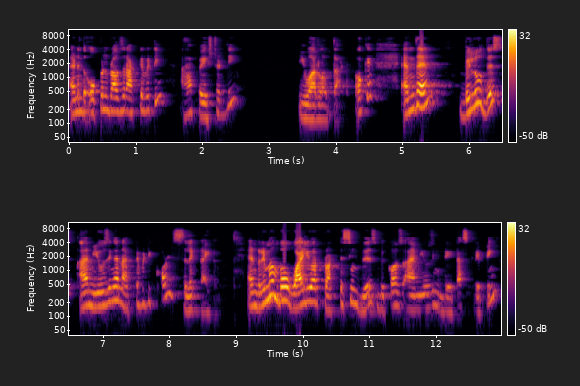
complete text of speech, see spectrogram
and in the open browser activity i have pasted the url of that. Okay. And then below this i am using an activity called select item. And remember while you are practicing this because i am using data scraping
